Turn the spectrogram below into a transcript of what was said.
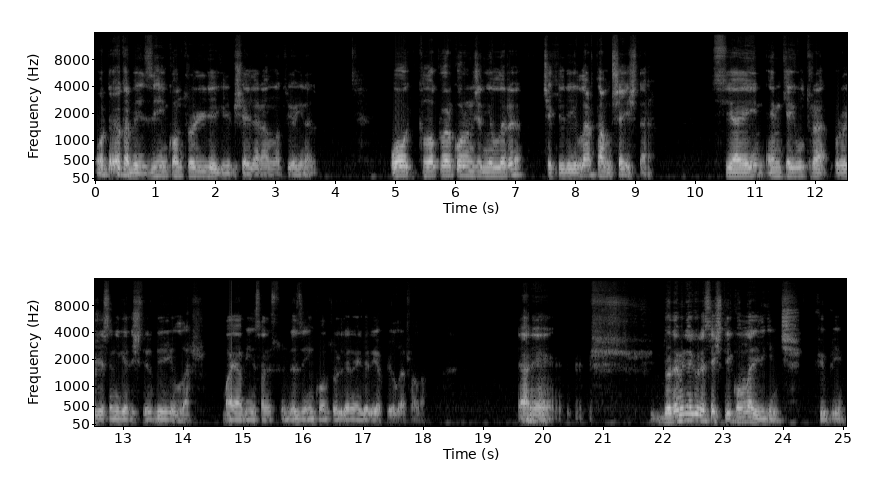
Orada da tabii zihin kontrolüyle ilgili bir şeyler anlatıyor yine. O Clockwork Orange'ın yılları çekildiği yıllar tam şey işte. CIA'in MK Ultra projesini geliştirdiği yıllar. Bayağı bir insan üstünde zihin kontrolü deneyleri yapıyorlar falan. Yani dönemine göre seçtiği konular ilginç Kubrick'in.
